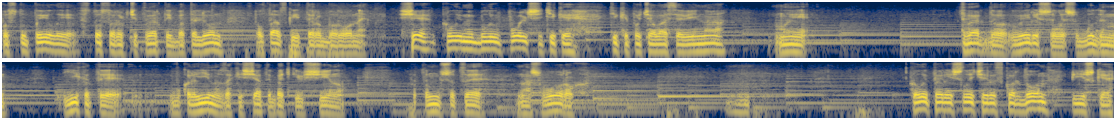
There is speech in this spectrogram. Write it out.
поступили в 144-й батальйон Полтавської тероборони. Ще коли ми були в Польщі, тільки, тільки почалася війна, ми твердо вирішили, що будемо їхати в Україну захищати батьківщину, тому що це наш ворог. Коли перейшли через кордон пішки,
